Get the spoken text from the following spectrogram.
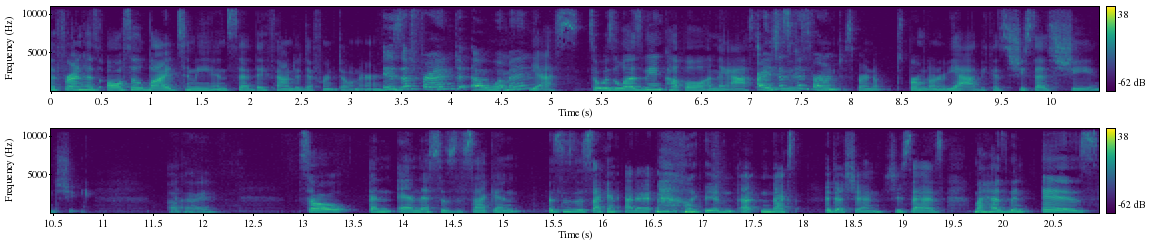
The friend has also lied to me and said they found a different donor. Is the friend a woman? Yes. So it was a lesbian couple, and they asked her is to this be the confirmed? Sperm, sperm, donor. Yeah, because she says she and she. Okay. So and and this is the second. This is the second edit, like the uh, next edition. She says, "My husband is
